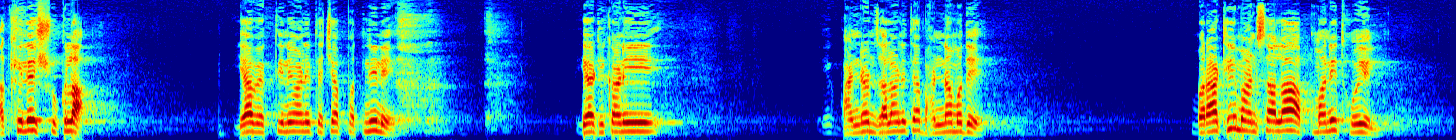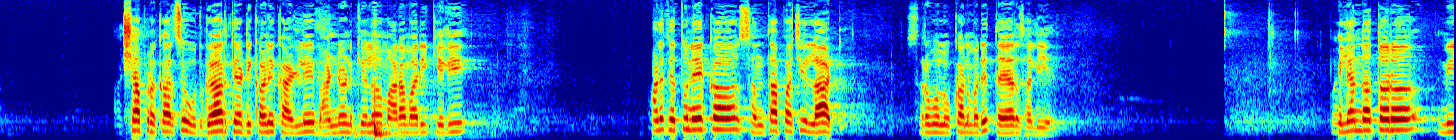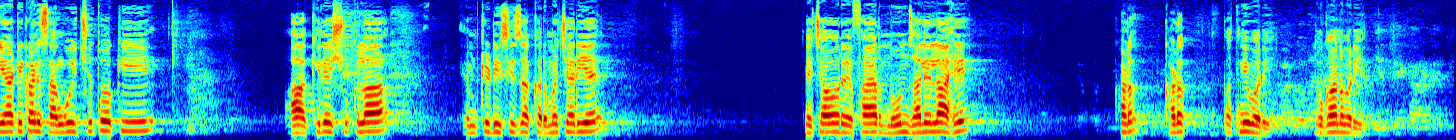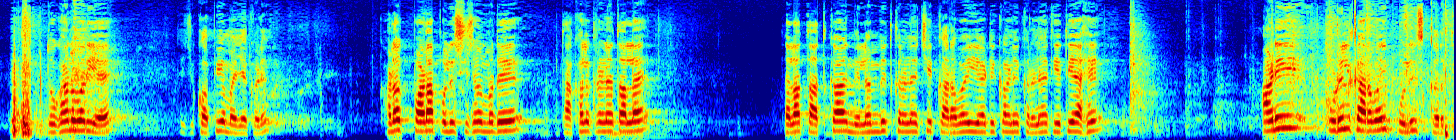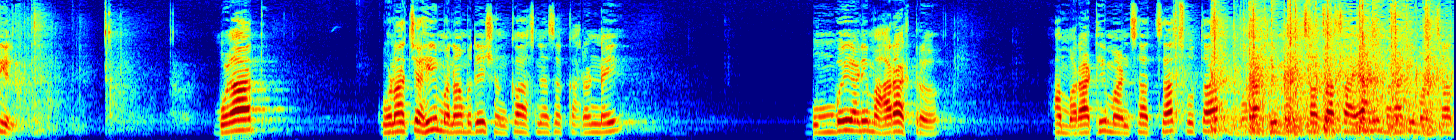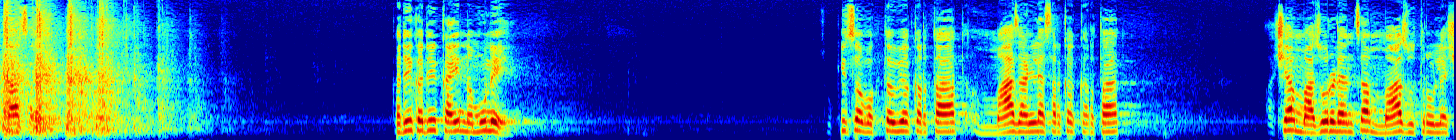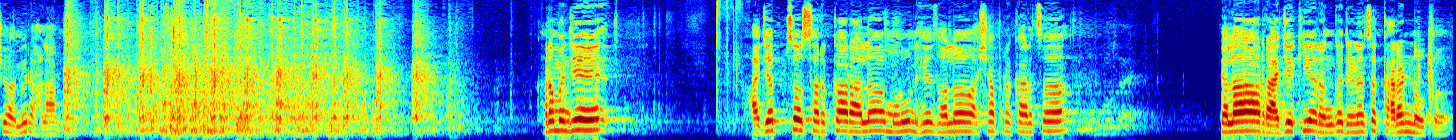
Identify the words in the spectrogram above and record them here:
अखिलेश शुक्ला या व्यक्तीने आणि त्याच्या पत्नीने या ठिकाणी एक भांडण झालं आणि त्या भांडणामध्ये मराठी माणसाला अपमानित होईल अशा प्रकारचे उद्गार त्या ठिकाणी काढले भांडण केलं मारामारी केली. आणि त्यातून एक संतापाची लाट सर्व लोकांमध्ये तयार झाली आहे. पहिल्यांदा तर मी या ठिकाणी सांगू इच्छितो की हा Akhilesh Shukla M T D सीचा कर्मचारी आहे. त्याच्यावर एफ आय आर नोंद झालेला आहे. खडक खडक पत्नीवरी दोघांवरी. दोघांवरी आहे. त्याची कॉपी आहे माझ्याकडे. खडकपाडा पोलीस स्टेशनमध्ये दाखल करण्यात आला आहे त्याला तात्काळ निलंबित करण्याची कारवाई या ठिकाणी करण्यात येते आहे. आणि पुढील कारवाई पोलीस करतील. मुळात कोणाच्याही मनामध्ये शंका असण्याचं कारण नाही. मुंबई आणि महाराष्ट्र हा मराठी माणसाचाच होता मराठी माणसाचाच आहे आणि मराठी माणसाचाच राहील. कधी कधी काही नमुने चुकीचं वक्तव्य करतात माज आणल्यासारखं करतात. अशा माजोरड्यांचा माज उतरवल्याशिवाय आम्ही राहणार नाही. खरं म्हणजे भाजपचं सरकार आलं म्हणून हे झालं अशा प्रकारचं त्याला राजकीय रंग देण्याचं कारण नव्हतं.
